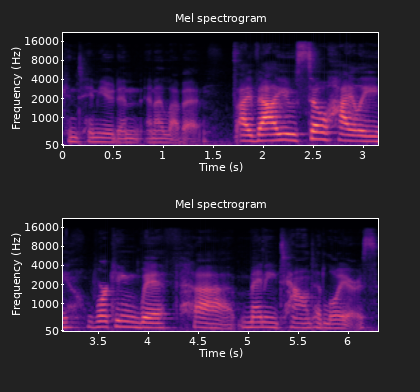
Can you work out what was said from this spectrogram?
continued and, and I love it. I value so highly working with uh, many talented lawyers.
